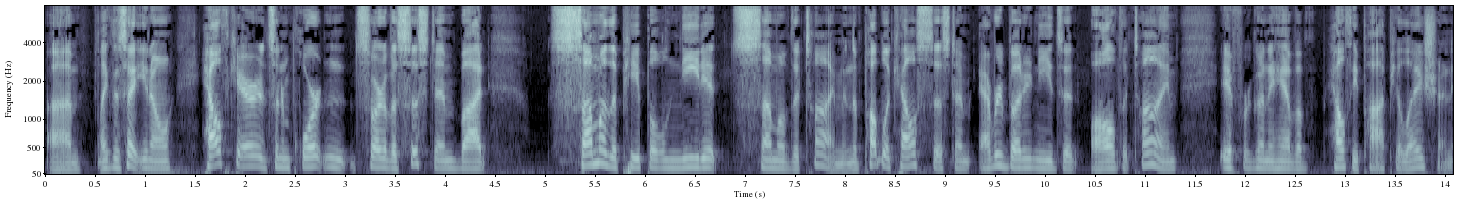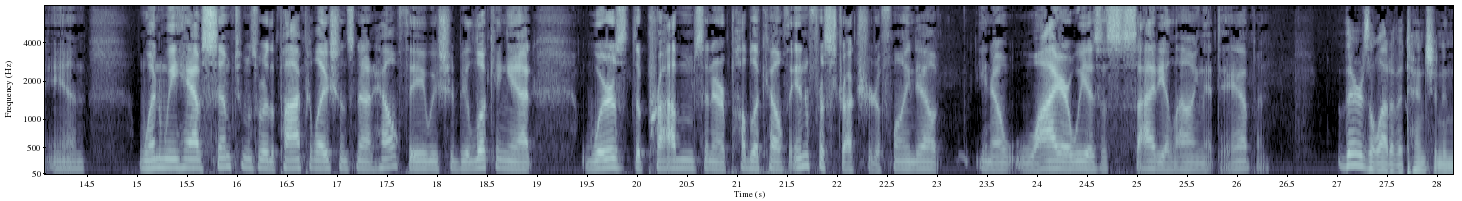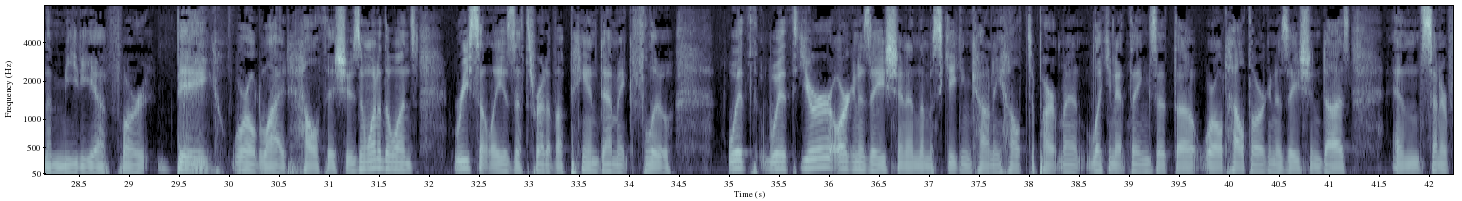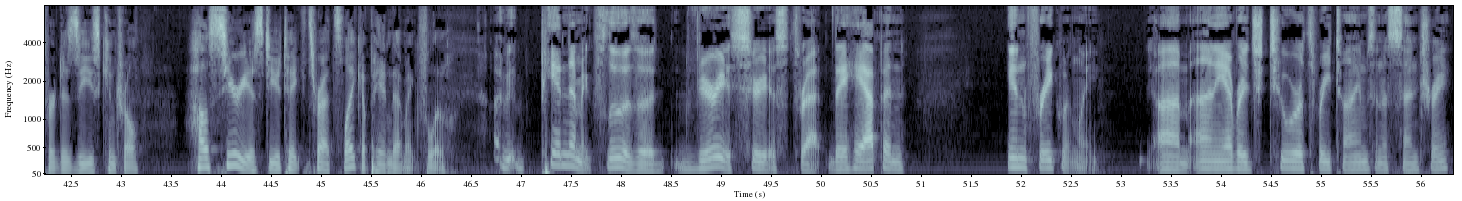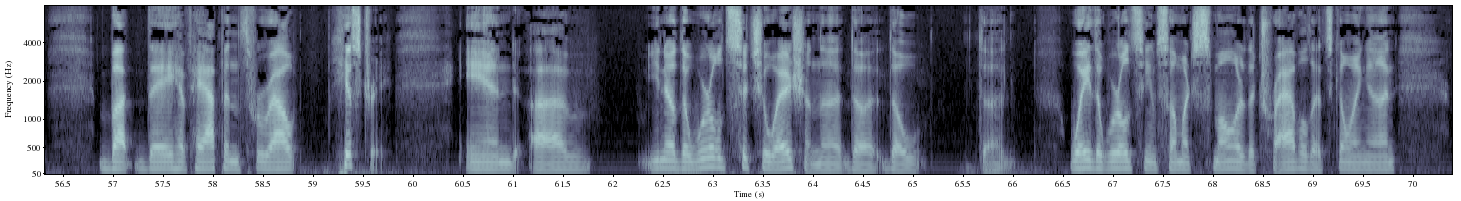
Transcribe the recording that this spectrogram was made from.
Um, like they say, you know, healthcare it's an important sort of a system, but some of the people need it some of the time. In the public health system, everybody needs it all the time if we're going to have a healthy population. And when we have symptoms where the population's not healthy, we should be looking at where's the problems in our public health infrastructure to find out you know, why are we as a society allowing that to happen? There's a lot of attention in the media for big worldwide health issues, and one of the ones recently is the threat of a pandemic flu. With with your organization and the Muskegon County Health Department looking at things that the World Health Organization does and Center for Disease Control, how serious do you take threats like a pandemic flu? I mean, pandemic flu is a very serious threat. They happen infrequently um, on average two or three times in a century, but they have happened throughout history. And uh, you know the world situation, the the the the way the world seems so much smaller, the travel that's going on,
